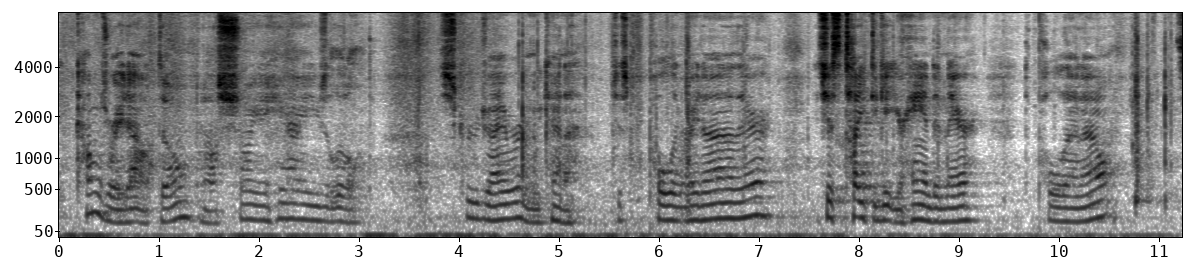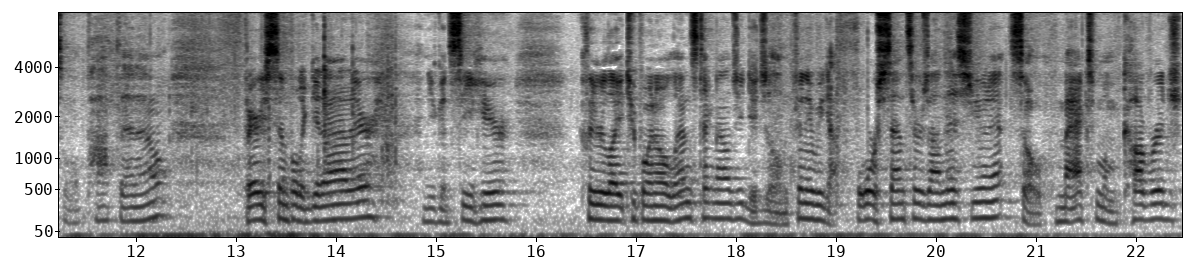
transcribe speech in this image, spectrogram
It comes right out though, but I'll show you here. I use a little screwdriver and we kind of just pull it right out of there. It's just tight to get your hand in there to pull that out. So we'll pop that out. Very simple to get out of there. And you can see here, Clearlight 2.0 lens technology, digital infinity. We got four sensors on this unit, so maximum coverage.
